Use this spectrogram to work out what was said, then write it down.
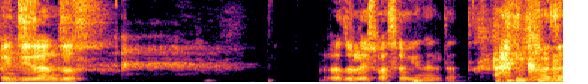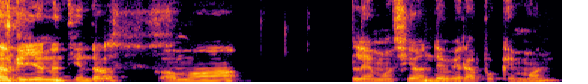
Veintitantos. Rato les paso bien el dato. hay cosas que yo no entiendo, como la emoción de ver a Pokémon.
